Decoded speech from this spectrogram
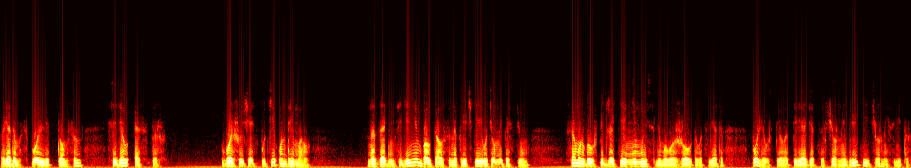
рядом с Полли Томпсон сидел Эспер. Большую часть пути он дремал. Над задним сиденьем болтался на крючке его темный костюм. Сам он был в пиджаке немыслимого желтого цвета. Полли успела переодеться в черные брюки и черный свитер.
